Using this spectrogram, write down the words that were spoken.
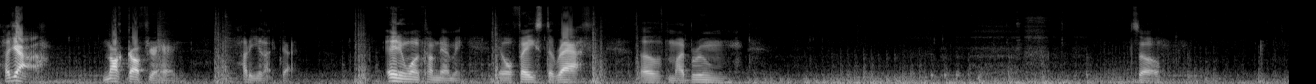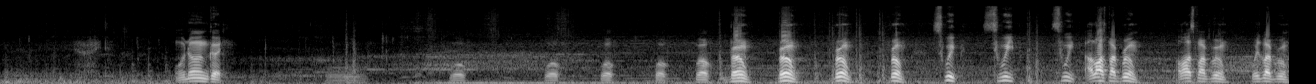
Haja! Knock off your head. How do you like that? Anyone come near me, they will face the wrath of my broom. So. Alright. We're doing good. Whoa. Whoa. Whoa. Whoa. Whoa. Whoa. Boom. Boom. Boom broom, sweep, sweep, sweep. I lost my broom. I lost my broom. Where's my broom?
